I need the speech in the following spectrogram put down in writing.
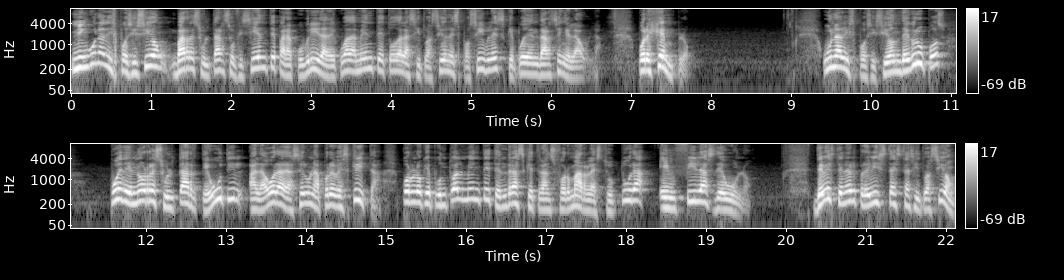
Ninguna disposición va a resultar suficiente para cubrir adecuadamente todas las situaciones posibles que pueden darse en el aula. Por ejemplo, una disposición de grupos puede no resultarte útil a la hora de hacer una prueba escrita, por lo que puntualmente tendrás que transformar la estructura en filas de uno. Debes tener prevista esta situación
